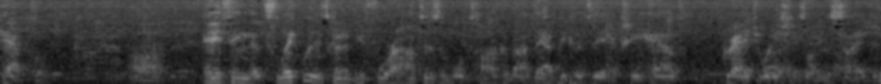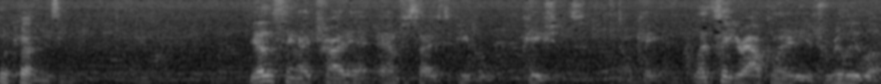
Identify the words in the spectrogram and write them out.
capsule. Uh, anything that's liquid is going to be four ounces, and we'll talk about that because they actually have graduations on the side that make it Okay. The other thing I try to emphasize to people, patience. Okay, let's say your alkalinity is really low.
